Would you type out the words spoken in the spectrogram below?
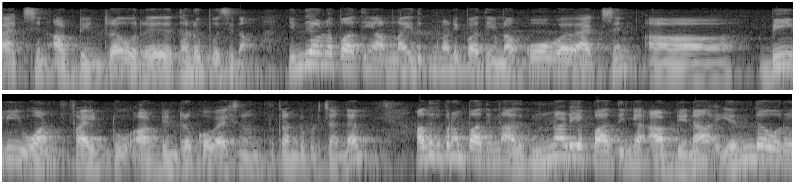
வேக்சின் அப்படின்ற ஒரு தடுப்பூசி தான். இந்தியாவில் பார்த்தீங்க அப்படின்னா இதுக்கு முன்னாடி பார்த்தீங்கன்னா Covaxin BV one five two அப்படின்ற கோவேக்சின் வந்து கண்டுபிடிச்சாங்க. அதுக்கப்புறம் பார்த்தீங்கன்னா அதுக்கு முன்னாடியே பார்த்தீங்க அப்படின்னா எந்த ஒரு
